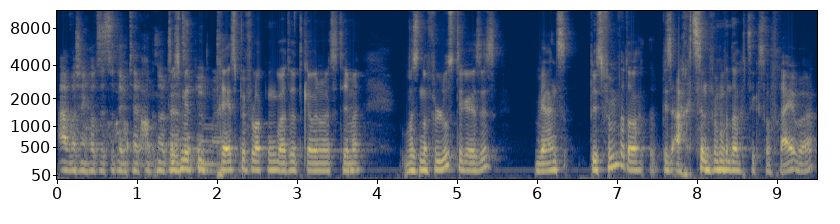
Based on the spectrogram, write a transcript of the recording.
aber wahrscheinlich hat es zu dem Zeitpunkt noch das mit dem gegeben, Dress beflocken war dort, glaube ich, noch nicht das Thema. Was noch viel lustiger ist, ist, während es bis, 85 bis 1885 so frei war,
